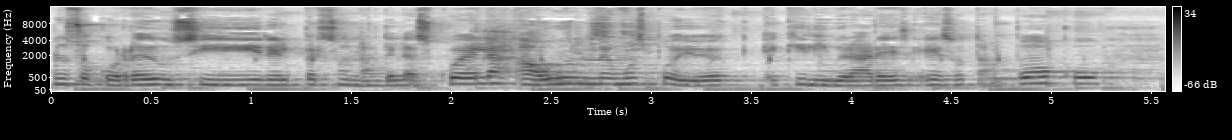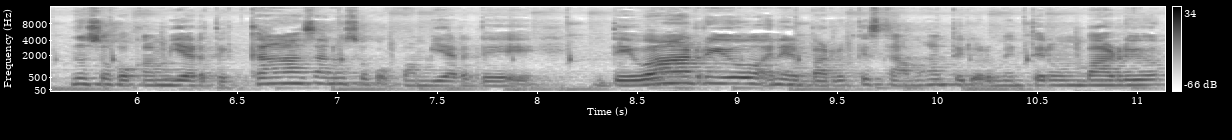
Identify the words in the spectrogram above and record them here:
nos tocó reducir el personal de la escuela, aún no hemos podido equilibrar eso tampoco. Nos tocó cambiar de casa, nos tocó cambiar de, de barrio. En el barrio que estábamos anteriormente era un barrio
